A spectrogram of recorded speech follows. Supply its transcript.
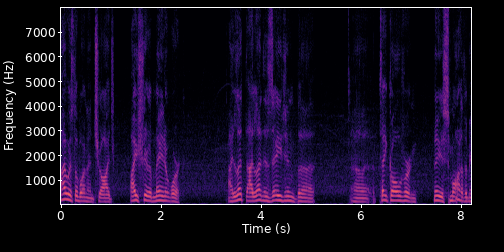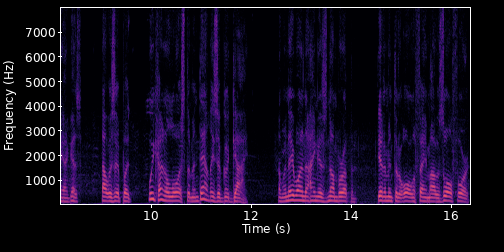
I was the one in charge. I should have made it work. I let I let his agent uh, uh, take over, and he was smarter than me, I guess. That was it. But we kind of lost him, and Dantley's a good guy. And when they wanted to hang his number up and get him into the Hall of Fame, I was all for it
